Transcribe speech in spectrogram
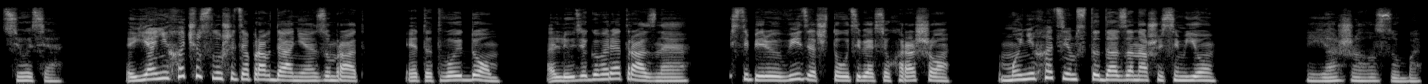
Тетя, я не хочу слушать оправдания, Зумрад. Это твой дом. Люди говорят разное. Пусть теперь увидят, что у тебя все хорошо. Мы не хотим стыда за нашу семью. Я сжала зубы.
